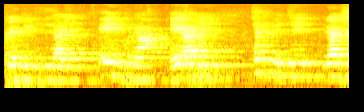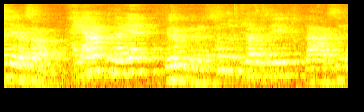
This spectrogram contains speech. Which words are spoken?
그래픽 디자인, 게임 분야, AI, 챗GPT 이러한 시대로서 다양한 분야에 여러분들은 선두주자로서의 나아갈 수 있는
